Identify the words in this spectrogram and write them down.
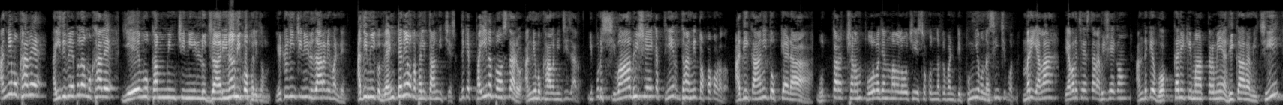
అన్ని ముఖాలే ఐదు వేపులా ముఖాలే. ఏ ముఖం నుంచి నీళ్ళు జారినా మీకో ఫలితం. ఎటు నుంచి నీళ్ళు జారనివ్వండి? అది మీకు వెంటనే ఒక ఫలితాన్ని ఇచ్చేస్తుంది. అందుకే పైన పోస్తారు అన్ని ముఖాల మించి ఇప్పుడు శివాభిషేక తీర్థాన్ని తొక్కకూడదు. అది కాని తొక్కాడా? ఉత్తర క్షణం పూర్వజన్మలలో చేసుకున్నటువంటి పుణ్యము నశించిపోతుంది. మరి ఎలా? ఎవరు చేస్తారు అభిషేకం? అందుకే ఒక్కరికి మాత్రమే అధికారం ఇచ్చి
